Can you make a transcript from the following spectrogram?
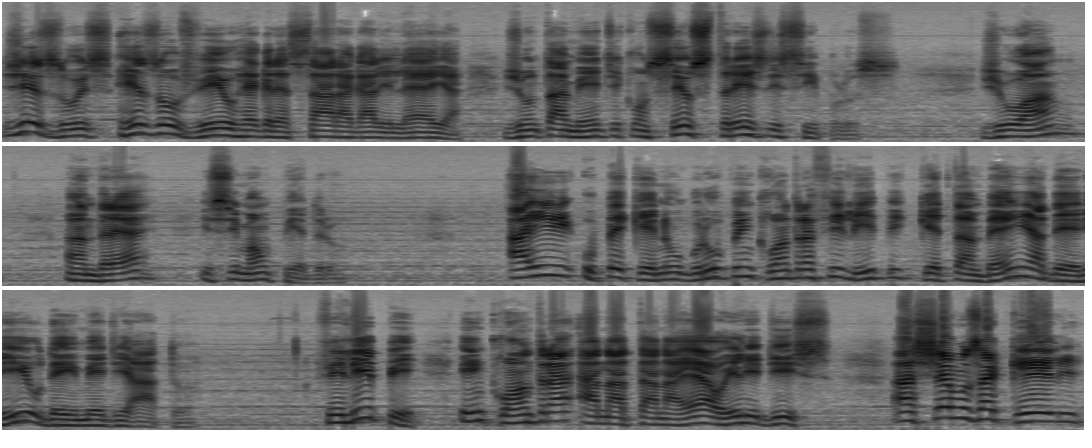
Jesus resolveu regressar a Galiléia juntamente com seus três discípulos: João, André e Simão Pedro. Aí o pequeno grupo encontra Felipe, que também aderiu de imediato. Felipe encontra a Natanael e lhe diz: Achamos aquele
